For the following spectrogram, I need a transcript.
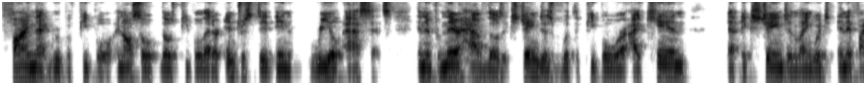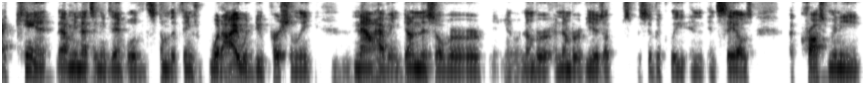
find that group of people and also those people that are interested in real assets. And then from there have those exchanges with the people where i can uh, exchange in language. And if i can't i mean that's an example of some of the things what i would do personally mm-hmm. now having done this over you know a number a number of years specifically in, in sales across many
